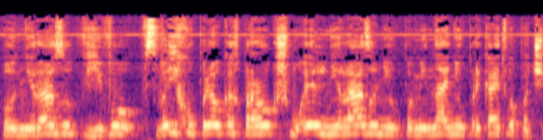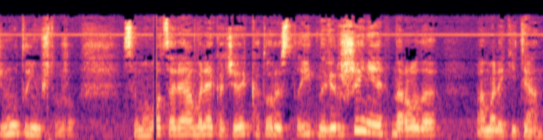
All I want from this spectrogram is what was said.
он ни разу в его, в своих упреках пророк Шмуэль ни разу не упоминает, не упрекает его, почему ты уничтожил самого царя Амалека, человек, который стоит на вершине народа Амалекитян.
